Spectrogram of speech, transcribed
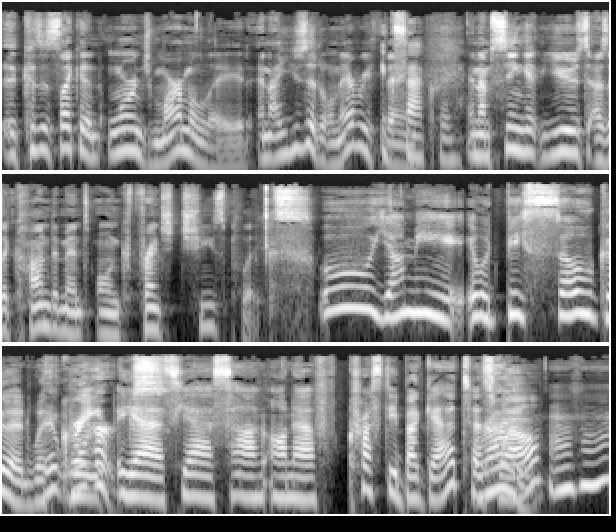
because it's like an orange marmalade, and I use it on everything. Exactly. And I'm seeing it used as a condiment on French cheese plates. Ooh, yummy! It would be so good with It great. works. Yes, yes, uh, on a crusty baguette as Right. well. hmm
